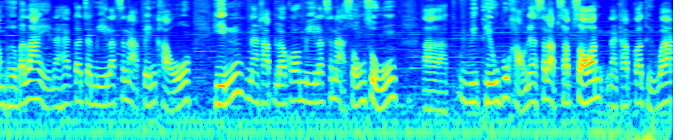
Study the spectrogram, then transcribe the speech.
อำเภอบ้าไล่นะฮะก็จะมีลักษณะเป็นเขาหินนะครับแล้วก็มีลักษณะทรงสูงทิวภูเขาเนี่ยสลับซับซ้อนนะครับก็ถือว่า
